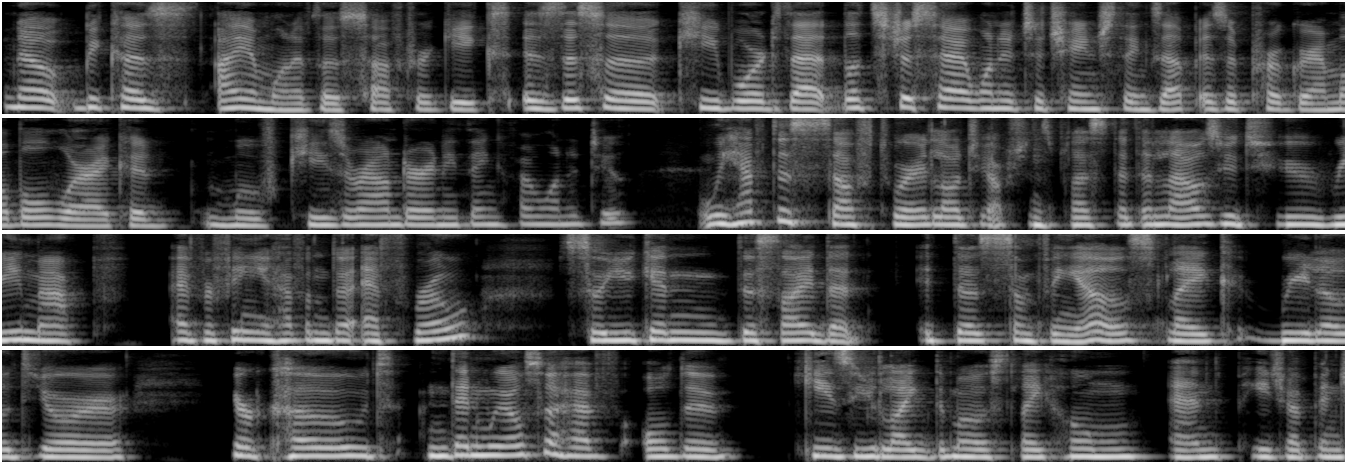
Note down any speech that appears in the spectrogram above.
No, because I am one of those software geeks. Is this a keyboard that, let's just say I wanted to change things up? Is it programmable where I could move keys around or anything if I wanted to? We have this software, Logi Options Plus, that allows you to remap everything you have on the F row. So you can decide that it does something else, like reload your your code. And then we also have all the keys you like the most, like home and page up and,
